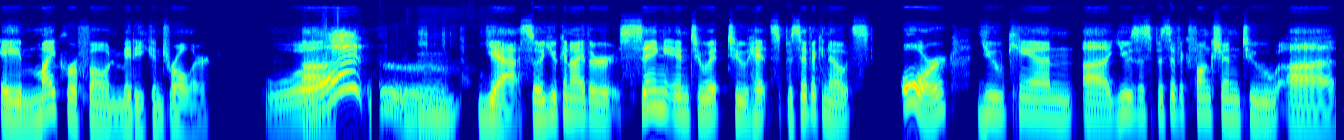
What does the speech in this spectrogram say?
a microphone MIDI controller. What? Ooh. Yeah, so you can either sing into it to hit specific notes, or you can uh, use a specific function to uh,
